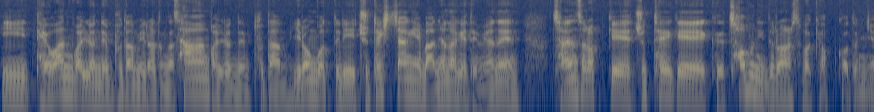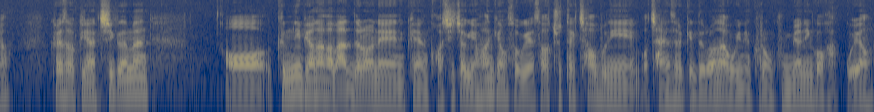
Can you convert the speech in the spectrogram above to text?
이 대환 관련된 부담이라든가 상환 관련된 부담 이런 것들이 주택 시장에 만연하게 되면은 자연스럽게 주택의 그 처분이 늘어날 수밖에 없거든요. 그래서 그냥 지금은 어, 금리 변화가 만들어낸 그냥 거시적인 환경 속에서 주택 처분이 뭐 자연스럽게 늘어나고 있는 그런 국면인 것 같고요.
